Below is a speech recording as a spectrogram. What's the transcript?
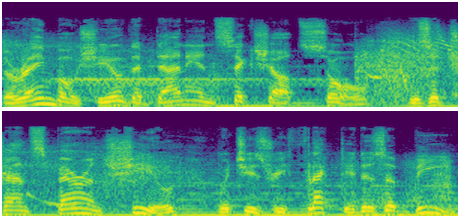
The rainbow shield that Danny and Six Shot saw is a transparent shield which is reflected as a beam.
